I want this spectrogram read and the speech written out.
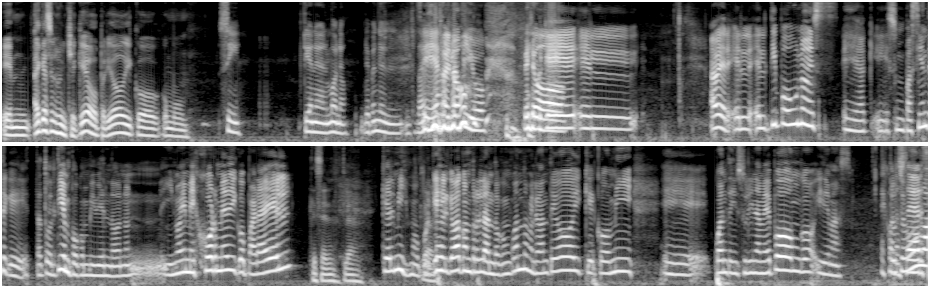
Em, ¿Hay que hacer un chequeo periódico? como Sí. Tienen, bueno, depende del del Sí, tratamiento, es ¿no? relativo. Pero Porque el. A ver, el, el tipo 1 es, eh, es un paciente que está todo el tiempo conviviendo no- y no hay mejor médico para él que ser, claro. que él mismo, porque es el que va controlando con cuándo me levanté hoy, qué comí, eh, cuánta insulina me pongo y demás. es Entonces, conocerse, vos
